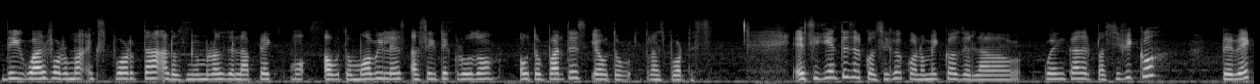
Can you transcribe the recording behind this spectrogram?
De igual forma exporta a los miembros de la PEC automóviles, aceite crudo, autopartes y autotransportes. El siguiente es el Consejo Económico de la Cuenca del Pacífico, PEBEC,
